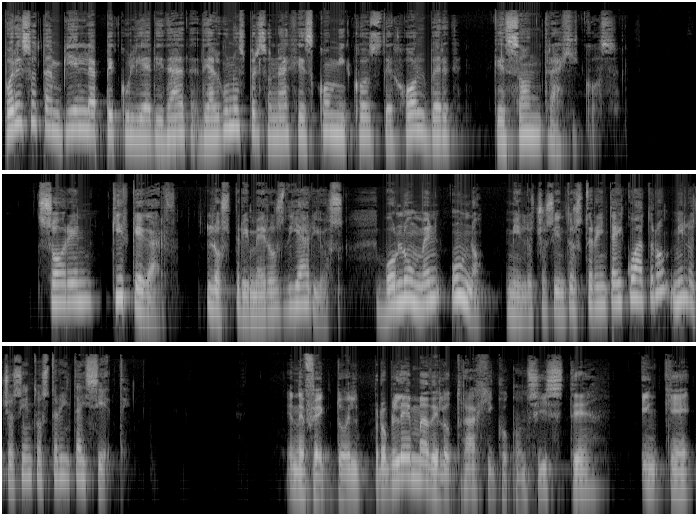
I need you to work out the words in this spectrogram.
Por eso también la peculiaridad de algunos personajes cómicos de Holberg que son trágicos. Soren Kierkegaard, Los primeros diarios, volumen 1, 1834-1837. En efecto, el problema de lo trágico consiste en que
